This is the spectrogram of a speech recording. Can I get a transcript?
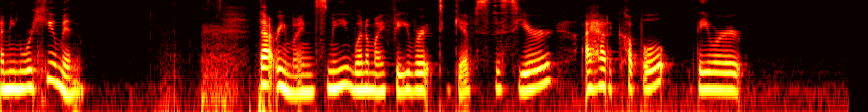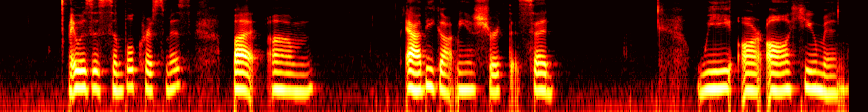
I mean, we're human. That reminds me, one of my favorite gifts this year. I had a couple. They were, it was a simple Christmas, but um, Abby got me a shirt that said, We are all human.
